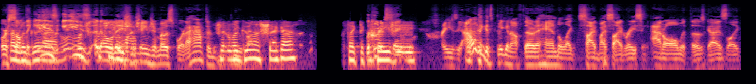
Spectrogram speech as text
or something. it Laguna- is it what's- is an the elevation change at Mosport. I have to. is it. Laguna Seca? It's like the Laguna crazy. Seca. Crazy. I don't think it's big enough though to handle like side by side racing at all with those guys. Like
